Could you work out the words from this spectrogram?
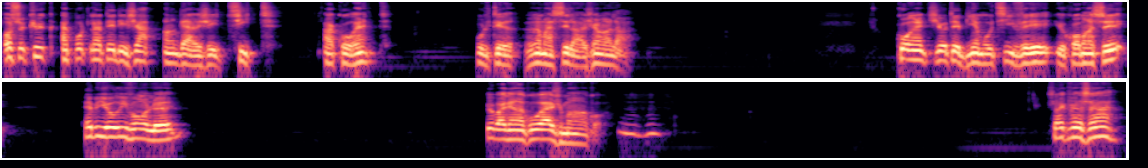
Parce que apôtre l'a déjà engagé Tite à Corinthe pour te ramasser l'argent là. Corinthe était bien motivé, yo commencé, et puis yo arrivons le. Yo pas gen encouragement encore. Mhm. Ça qui fait ça?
